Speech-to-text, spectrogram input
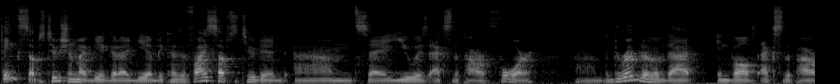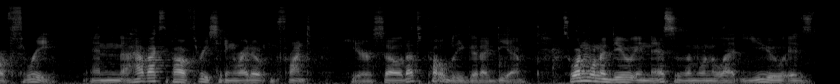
think substitution might be a good idea because if I substituted, um, say, u is x to the power of 4, um, the derivative of that involves x to the power of 3. And I have x to the power of 3 sitting right out in front here, so that's probably a good idea. So what I'm going to do in this is I'm going to let u is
